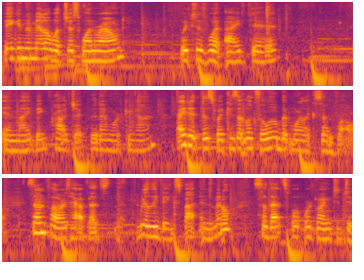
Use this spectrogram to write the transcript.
big in the middle with just one round, which is what I did in my big project that I'm working on. I did this way because it looks a little bit more like sunflower. Sunflowers have that really big spot in the middle, so that's what we're going to do.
